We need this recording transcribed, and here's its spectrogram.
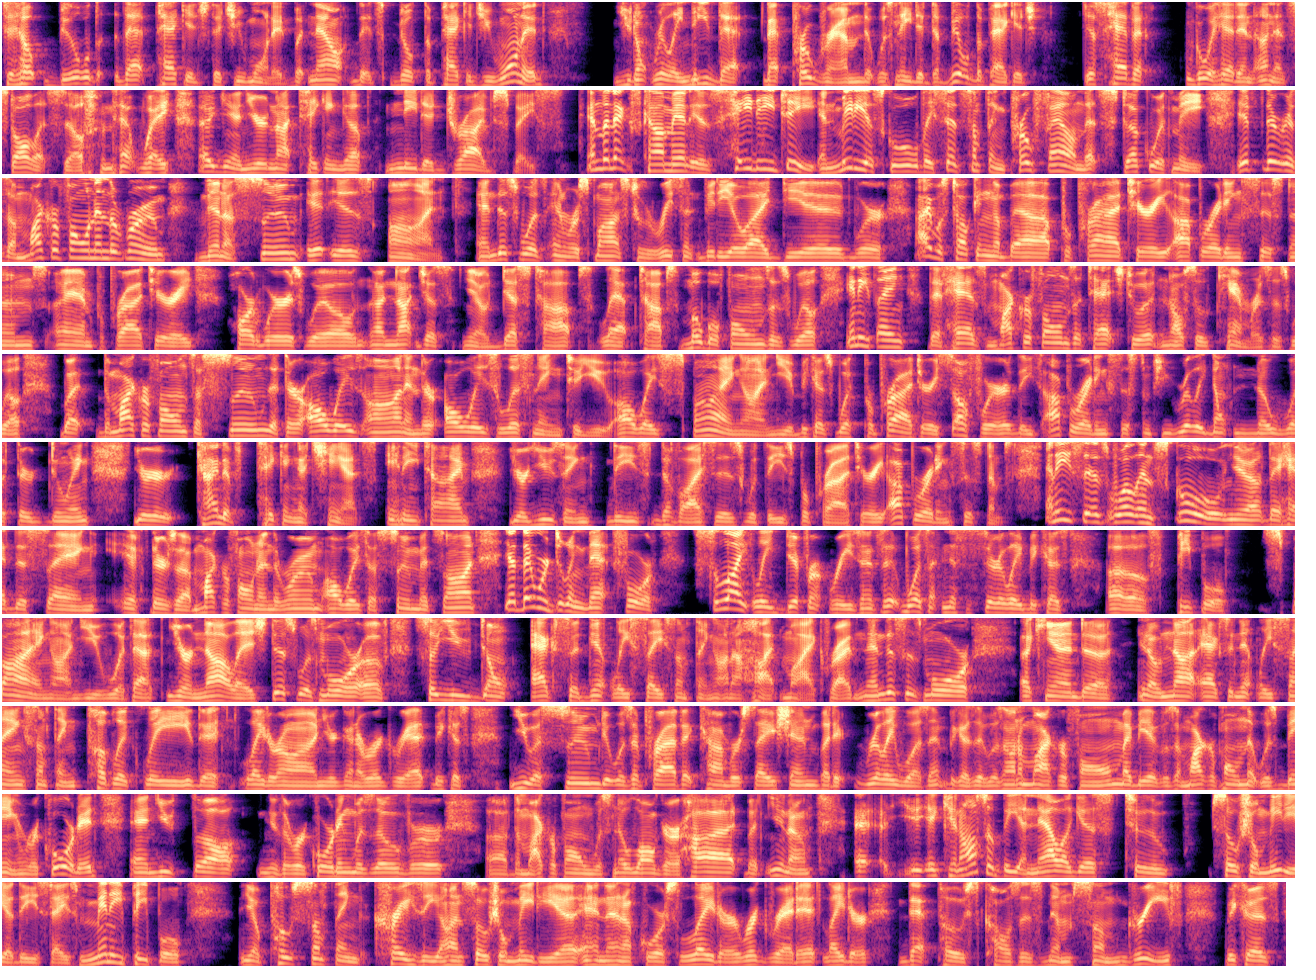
to help build that package that you wanted. But now it's built the package you wanted, you don't really need that that program that was needed to build the package. Just have it go ahead and uninstall itself. And that way, again, you're not taking up needed drive space. And the next comment is Hey DT, in media school, they said something profound that stuck with me. If there is a microphone in the room, then assume it is on. And this was in response to a recent video I did where I was talking about proprietary operating systems and proprietary hardware as well, not just, you know, desktops, laptops, mobile phones as well, anything that has microphones attached to it and also cameras as well. But the microphones assume that they're always on and they're always listening to you, always spying on you because with proprietary software, these operating systems, you really don't know what they're doing. You're kind of taking a chance anytime you're using these devices with these proprietary operating systems. And he says, well, in school, you know, they had this saying, if there's a microphone in the room, always assume it's on. Yeah, they were doing that for slightly different reasons. It wasn't necessarily because of people spying on you without your knowledge. This was more of so you don't accidentally say something on a hot mic, right? And this is more akin to, you know, not accidentally saying something publicly that later on you're going to regret because you assumed it was a private conversation, but it really wasn't because it was on a microphone. Maybe it was a microphone that was being recorded and you thought the recording was over, uh, the microphone was no longer hot. But, you know, uh, it can also be analogous to social media these days. Many people you know post something crazy on social media and then of course later regret it later that post causes them some grief because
